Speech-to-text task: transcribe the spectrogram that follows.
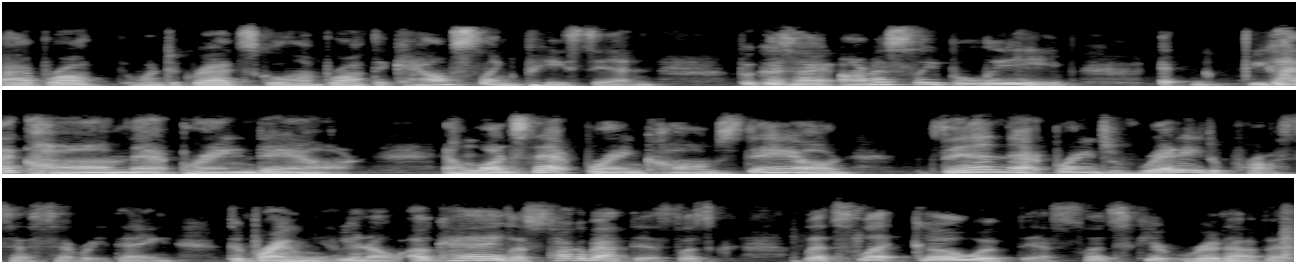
I brought, went to grad school and brought the counseling piece in because I honestly believe eh, you got to calm that brain down. And once that brain calms down, then that brain's ready to process everything. The brain, yeah. you know, okay, let's talk about this. Let's let's let go of this. Let's get rid of it.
